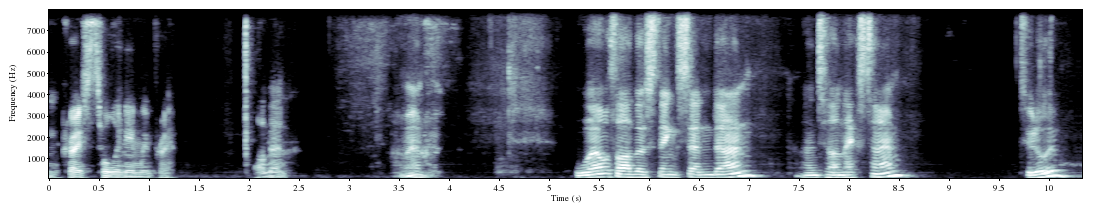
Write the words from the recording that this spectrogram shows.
In Christ's holy name we pray. Amen. Amen. Well, with all those things said and done, until next time, toodaloo.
